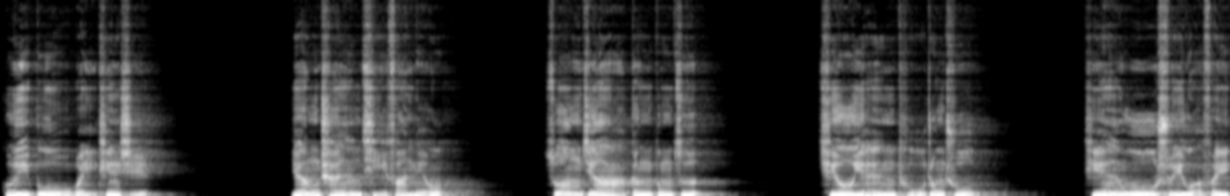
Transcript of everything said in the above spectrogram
贵不委天时。阳晨起饭牛，霜驾耕冬资。秋言土中出，田屋随我飞。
